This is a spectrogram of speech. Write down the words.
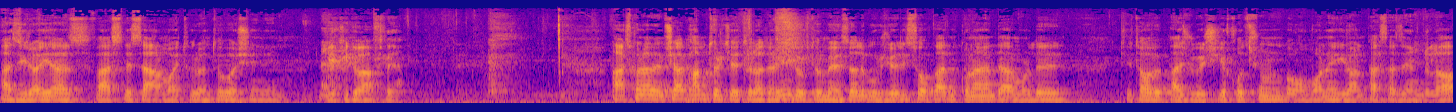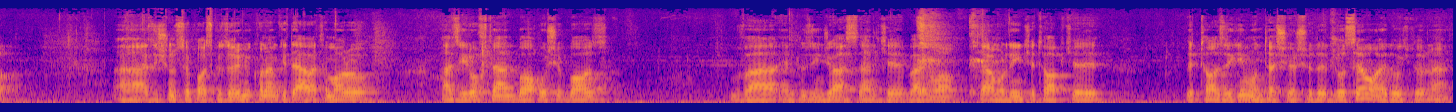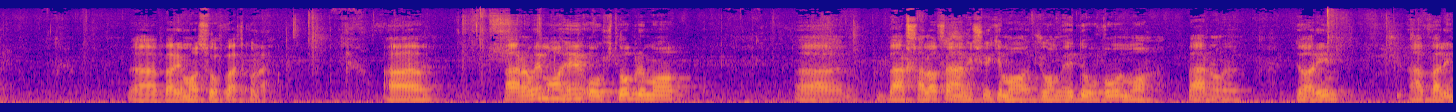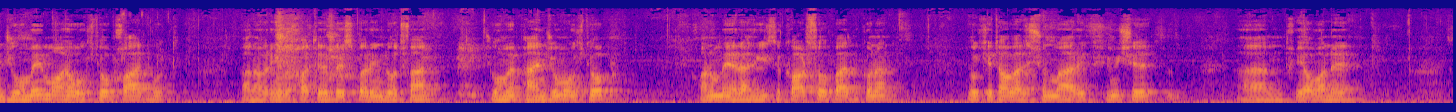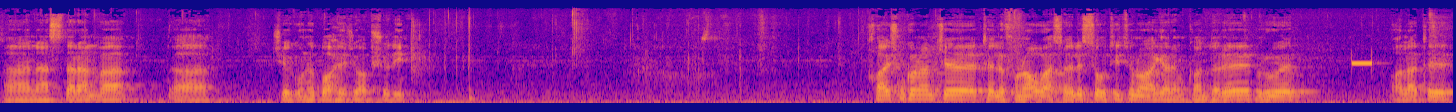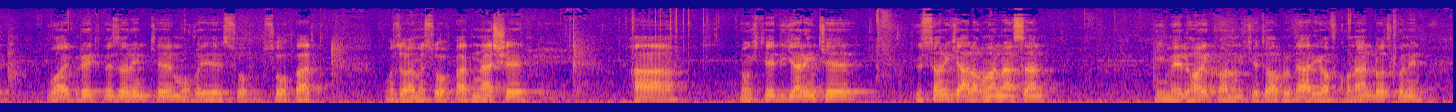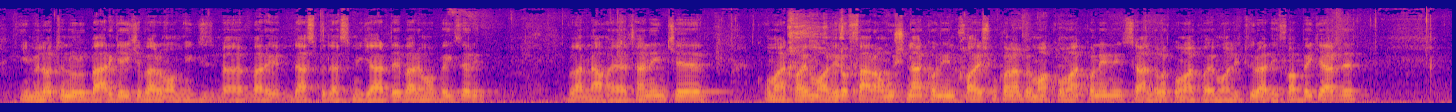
پذیرایی از فصل سرمای تورنتو باشین یکی دو هفته. ارز کنم امشب همطور که اطلاع دارین دکتر مهزاد بروجردی صحبت می‌کنن در مورد کتاب پژوهشی خودشون با عنوان ایران پس از انقلاب. از ایشون سپاسگزاری می‌کنم که دعوت ما رو پذیرفتند با آغوش باز. و امروز اینجا هستن که برای ما در مورد این کتاب که به تازگی منتشر شده دو سه ماه دکتر نه؟ برای ما صحبت کنند برنامه ماه اکتبر ما برخلاف همیشه که ما جمعه دوم ما برنامه داریم اولین جمعه ماه اکتبر خواهد بود. بنابراین به خاطر بسپارین لطفا جمعه پنجم اکتبر خانم مهرانگیز کار صحبت می‌کنن. دو کتاب از ایشون معرفی میشه. خیابان نسترن و چگونه با هجاب شدیم. خواهش می‌کنم که تلفن ها و وسایل صوتیتون رو اگر امکان داره روی حالت vibrate بذارین که موقع صحبت مزاحم صحبت نشه. نکته دیگر این که دوستانی که علاقه‌مند هستن ایمیل های کانون کتاب رو دریافت کنن لطف کنین. ایمیلاتون رو برگه ای که برای ما برای دست به دست میگرده برای ما بگذارین. و نهایتا اینکه کمک های مالی رو فراموش نکنین. خواهش می‌کنم به ما کمک کنین. این صندوق کمک های مالی تو ردیفا بگرده.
